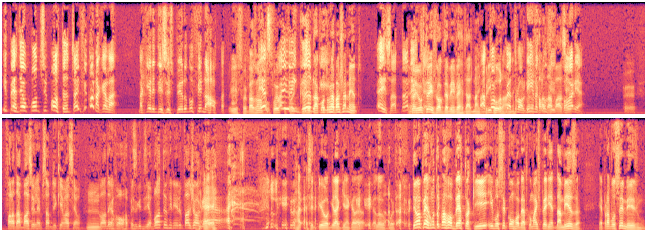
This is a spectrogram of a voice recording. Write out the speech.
e perdeu pontos importantes. Aí ficou naquela, naquele desespero do final. Isso, foi para zona, Esse foi, foi, foi, foi lutar que... contra o rebaixamento. É, exatamente. Ganhou os três jogos, é bem verdade, mas Batou brigou com lá. Né? Petrolina, né? com Vitória. Base... É fala da base, eu lembro, sabe de quem, Marcel? Hum. Do Aderval, rapaz que dizia, bota o menino pra jogar. É. a gente criou aquilo aqui naquela aquela loucura. Tem uma pergunta para Roberto aqui, e você com o Roberto, como mais experiente da mesa, é para você mesmo.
